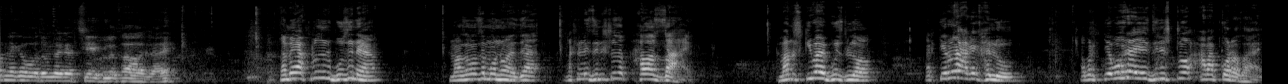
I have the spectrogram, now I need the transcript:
আপনাকে প্রথম দেখাচ্ছি এগুলো খাওয়া যায়। আমি একটা জিনিস বুঝি না মাঝে মাঝে মনে হয় যে আসলে জিনিসটা তো খাওয়া যায়। মানুষ কীভাবে বুঝলো? আর কেউ আগে খাইলো আবার কেউ এই জিনিসটা আবাদ করা যায়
